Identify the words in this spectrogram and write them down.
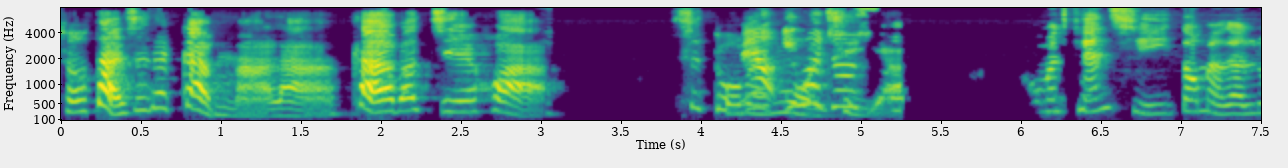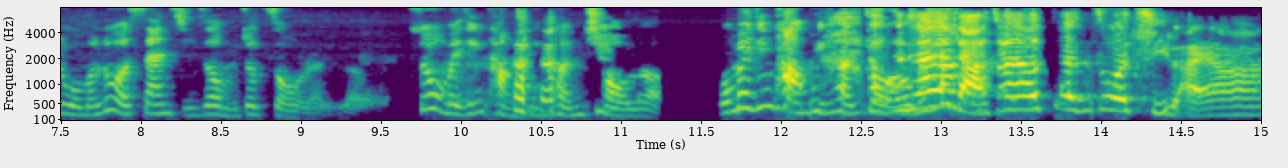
说到底是在干嘛啦？他要不要接话？是多没有默契啊！我们前期都没有在录，我们录了三集之后我们就走人了，所以我们已经躺平很久了。我们已经躺平很 久了，我们现在打算要振作起来啊！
